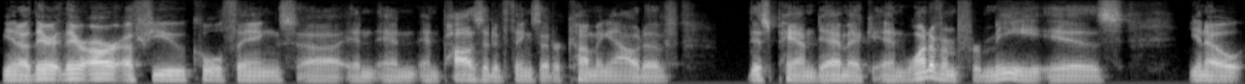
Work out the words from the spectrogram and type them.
you know there there are a few cool things uh, and and and positive things that are coming out of this pandemic. And one of them for me is you know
